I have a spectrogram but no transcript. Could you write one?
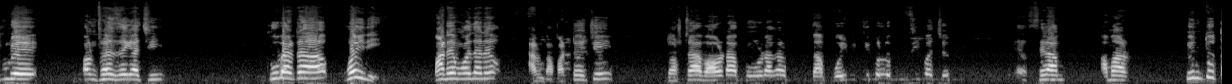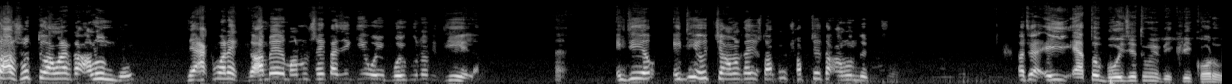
দূরে কনফারেন্সে গেছি। খুব একটা হয়নি। মাঠে ময়দানে আর ব্যাপারটা হচ্ছে দশটা বারোটা পনেরো টাকার বই বিক্রি করলে বুঝতেই পারছেন সেরাম আমার কিন্তু তা সত্ত্বেও আমার একটা আনন্দ যে একবারে গ্রামের মানুষের কাছে গিয়ে ওই বইগুলো আমি দিয়ে এলাম। হ্যাঁ এই যে এটি হচ্ছে আমার কাছে তখন সবচেয়ে আনন্দের বিষয়। আচ্ছা এই এত বই যে তুমি বিক্রি করো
